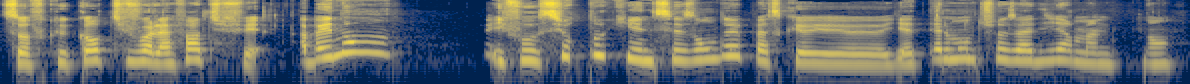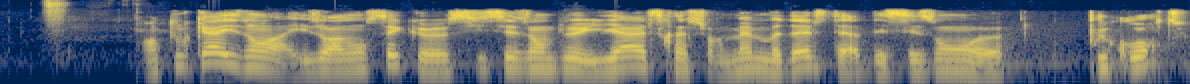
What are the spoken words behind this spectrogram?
Sauf que quand tu vois la fin, tu fais ah ben non. Il faut surtout qu'il y ait une saison 2 parce que euh, y a tellement de choses à dire maintenant. En tout cas, ils ont, ils ont annoncé que si saison 2 il y a, elle serait sur le même modèle, c'est-à-dire des saisons euh, plus courtes,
